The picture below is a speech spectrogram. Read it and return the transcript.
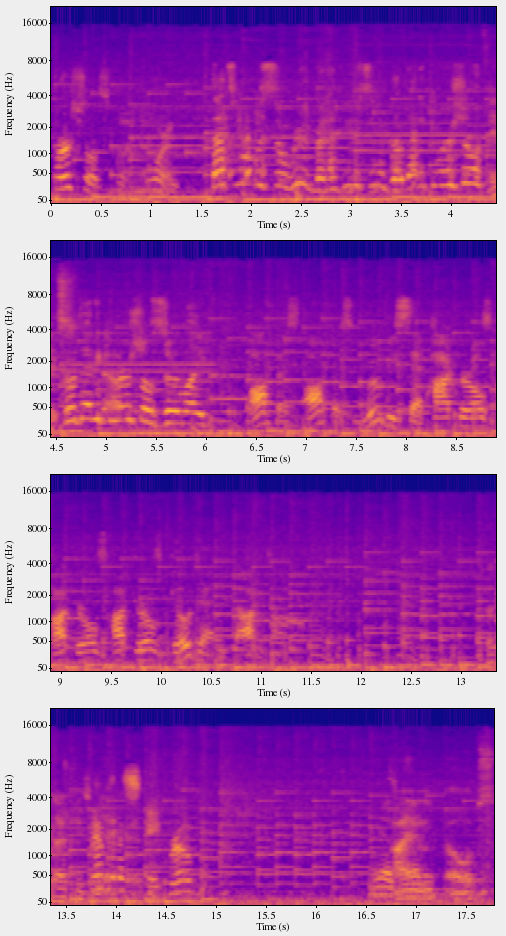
commercials for porn. That's what was so weird. But have you ever seen a GoDaddy commercial? It's- GoDaddy no. commercials are like office, office, movie set, hot girls, hot girls, hot girls, GoDaddy.com. That's actually Do you have an escape rope? Yes, I'm. man. Oh, oops.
